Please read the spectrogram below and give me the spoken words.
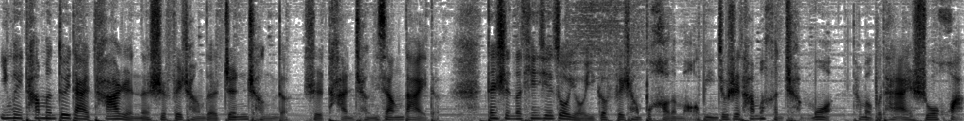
因为他们对待他人呢是非常的真诚的，是坦诚相待的。但是呢，天蝎座有一个非常不好的毛病，就是他们很沉默，他们不太爱说话。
